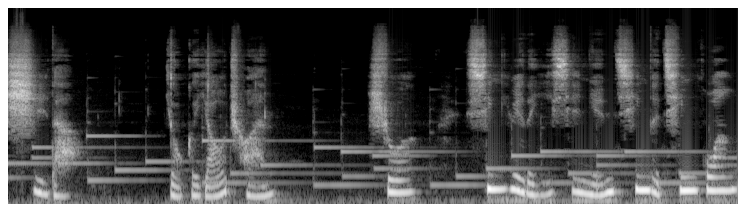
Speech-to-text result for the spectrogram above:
是的。有个谣传，说新月的一线年轻的清光，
